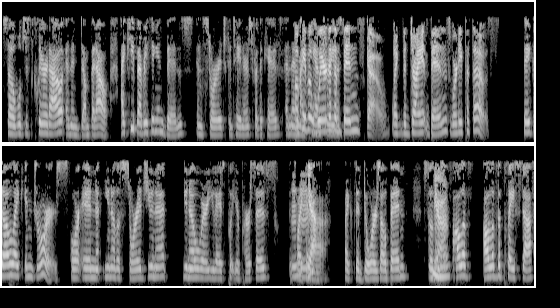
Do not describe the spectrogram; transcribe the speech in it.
So we'll just clear it out and then dump it out. I keep everything in bins and storage containers for the kids and then okay, but where do the is- bins go? Like the giant bins? Where do you put those? they go like in drawers or in you know the storage unit you know where you guys put your purses it's like Mhm. in Yeah. a, like the doors open so Yeah. all of all of the play stuff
